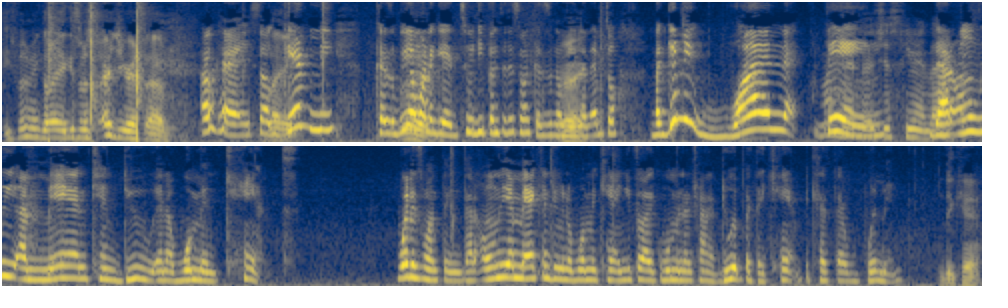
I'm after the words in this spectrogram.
You feel me? Go ahead and get some surgery or something. Okay, so Like- give me because we Go don't want to get too deep into this one because it's gonna be another episode. But give me one My thing just that. that only a man can do and a woman can't. What is one thing that only a man can do and a woman can't? You feel like women are trying to do it, but they can't because they're women. They can't.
